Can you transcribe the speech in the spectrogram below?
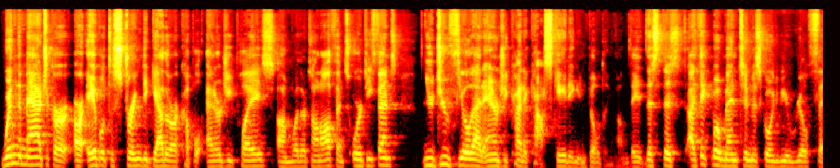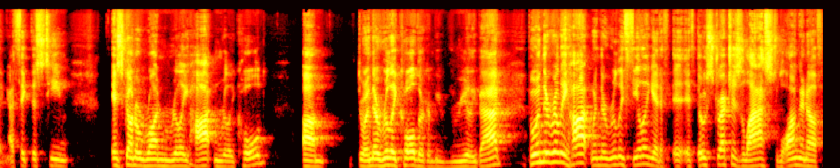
when the Magic are are able to string together a couple energy plays, um, whether it's on offense or defense, you do feel that energy kind of cascading and building. Um, they this this I think momentum is going to be a real thing. I think this team is going to run really hot and really cold. Um, when they're really cold, they're going to be really bad. But when they're really hot, when they're really feeling it, if, if those stretches last long enough,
